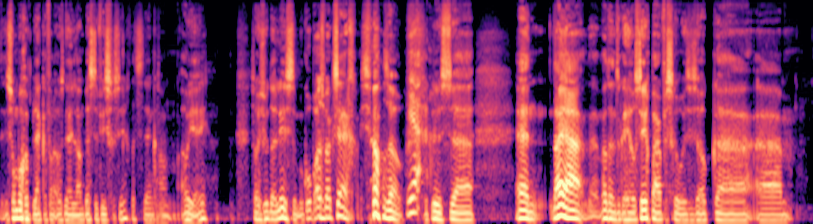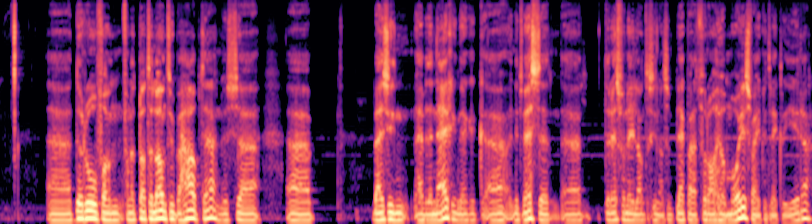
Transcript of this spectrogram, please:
in sommige plekken van Oost-Nederland best een vies gezicht. Dat ze denken van, oh jee, zo'n journalist, dan moet ik oppassen wat ik zeg. Zo. Ja. Dus, eh, en nou ja, wat natuurlijk een heel zichtbaar verschil is, is ook eh, ehm, eh, de rol van, van het platteland überhaupt. Hè? Dus eh, wij zien, hebben de neiging, denk ik, eh, in het Westen eh, de rest van Nederland te zien als een plek waar het vooral heel mooi is, waar je kunt recreëren.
